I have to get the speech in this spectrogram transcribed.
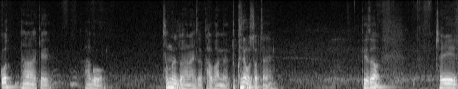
꽃 하나 이렇게 하고 선물도 하나 해서 가고 하면 또 그냥 올 수 없잖아요. 그래서 저희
